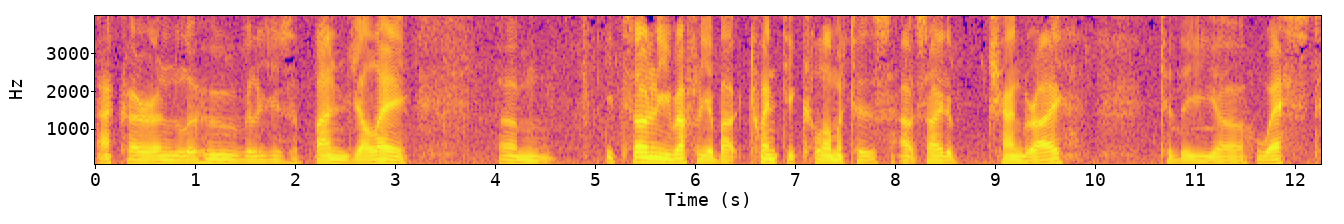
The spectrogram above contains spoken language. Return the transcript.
Akha and Lahu villages of Ban Jaleh. Um, it's only roughly about 20 kilometers outside of Chiang Rai to the uh, west,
